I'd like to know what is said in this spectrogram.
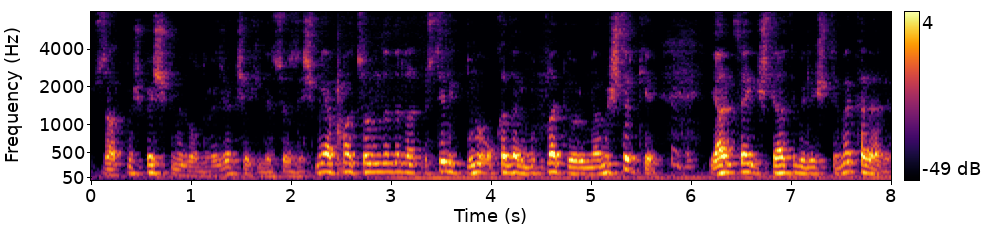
365 günü dolduracak şekilde sözleşme yapmak zorundadırlar. Üstelik bunu o kadar mutlak yorumlamıştır ki Yargıtay İştihatı Birleştirme kararı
